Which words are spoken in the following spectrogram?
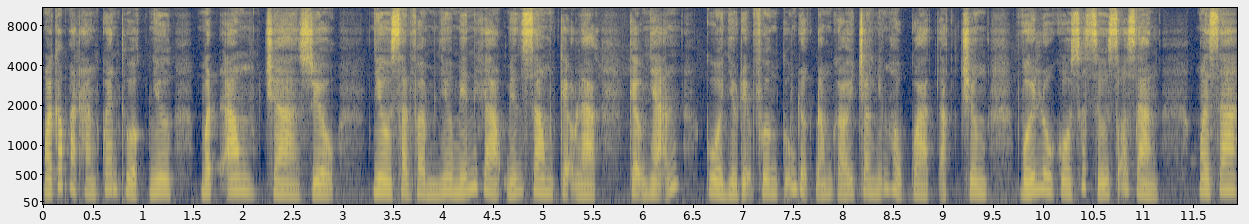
Ngoài các mặt hàng quen thuộc như mật ong, trà, rượu, nhiều sản phẩm như miến gạo, miến rong, kẹo lạc, kẹo nhãn của nhiều địa phương cũng được đóng gói trong những hộp quà đặc trưng với logo xuất xứ rõ ràng – Ngoài ra,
